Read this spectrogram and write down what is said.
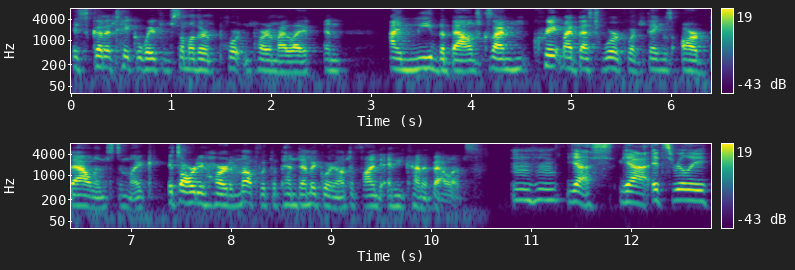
it's gonna take away from some other important part of my life. And I need the balance because I create my best work when things are balanced and like it's already hard enough with the pandemic going on to find any kind of balance. Mm-hmm. Yes. Yeah. It's really,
